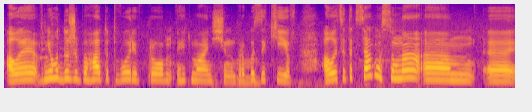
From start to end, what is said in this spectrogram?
Але в нього дуже багато творів про Гетьманщину, про козаків. Але це так само сумна ем, е,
